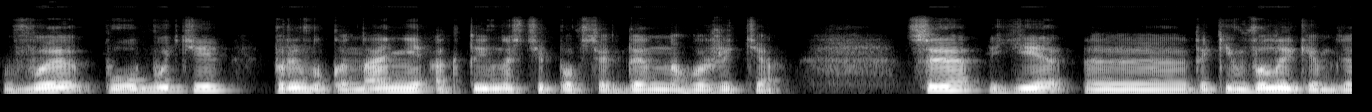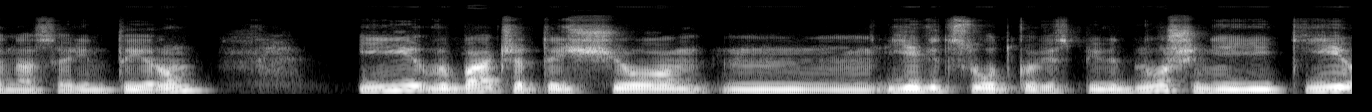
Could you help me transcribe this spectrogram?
в побуті при виконанні активності повсякденного життя. Це є е, таким великим для нас орієнтиром, і ви бачите, що є відсоткові співвідношення, які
